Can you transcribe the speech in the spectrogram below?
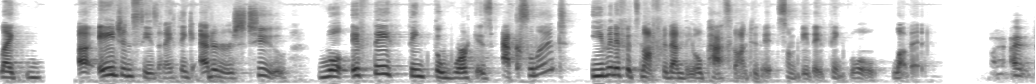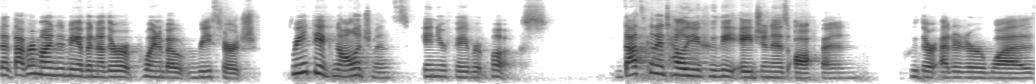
Like uh, agencies and I think editors too will, if they think the work is excellent, even if it's not for them, they will pass it on to somebody they think will love it. I, that, that reminded me of another point about research. Read the acknowledgments in your favorite books. That's going to tell you who the agent is often, who their editor was.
